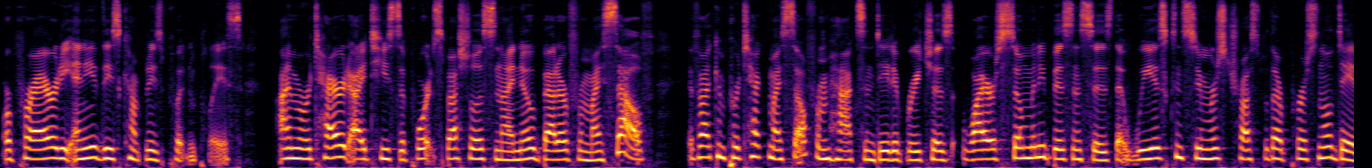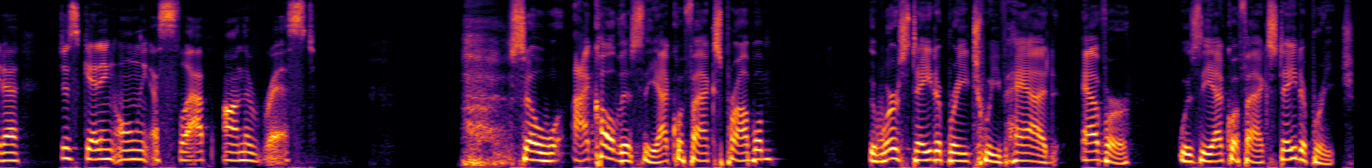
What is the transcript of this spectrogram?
or priority any of these companies put in place. I'm a retired IT support specialist and I know better for myself. If I can protect myself from hacks and data breaches, why are so many businesses that we as consumers trust with our personal data just getting only a slap on the wrist? So I call this the Equifax problem. The worst data breach we've had ever was the Equifax data breach,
